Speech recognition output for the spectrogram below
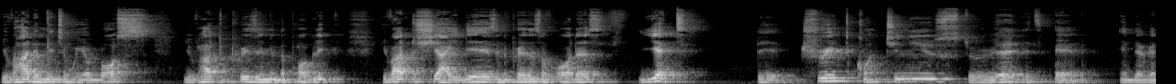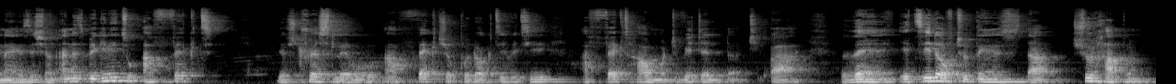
You've had a meeting with your boss. You've had to praise him in the public. You've had to share ideas in the presence of others. Yet the trait continues to rear its head in the organization and it's beginning to affect your stress level, affect your productivity, affect how motivated that you are, then it's either of two things that should happen.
